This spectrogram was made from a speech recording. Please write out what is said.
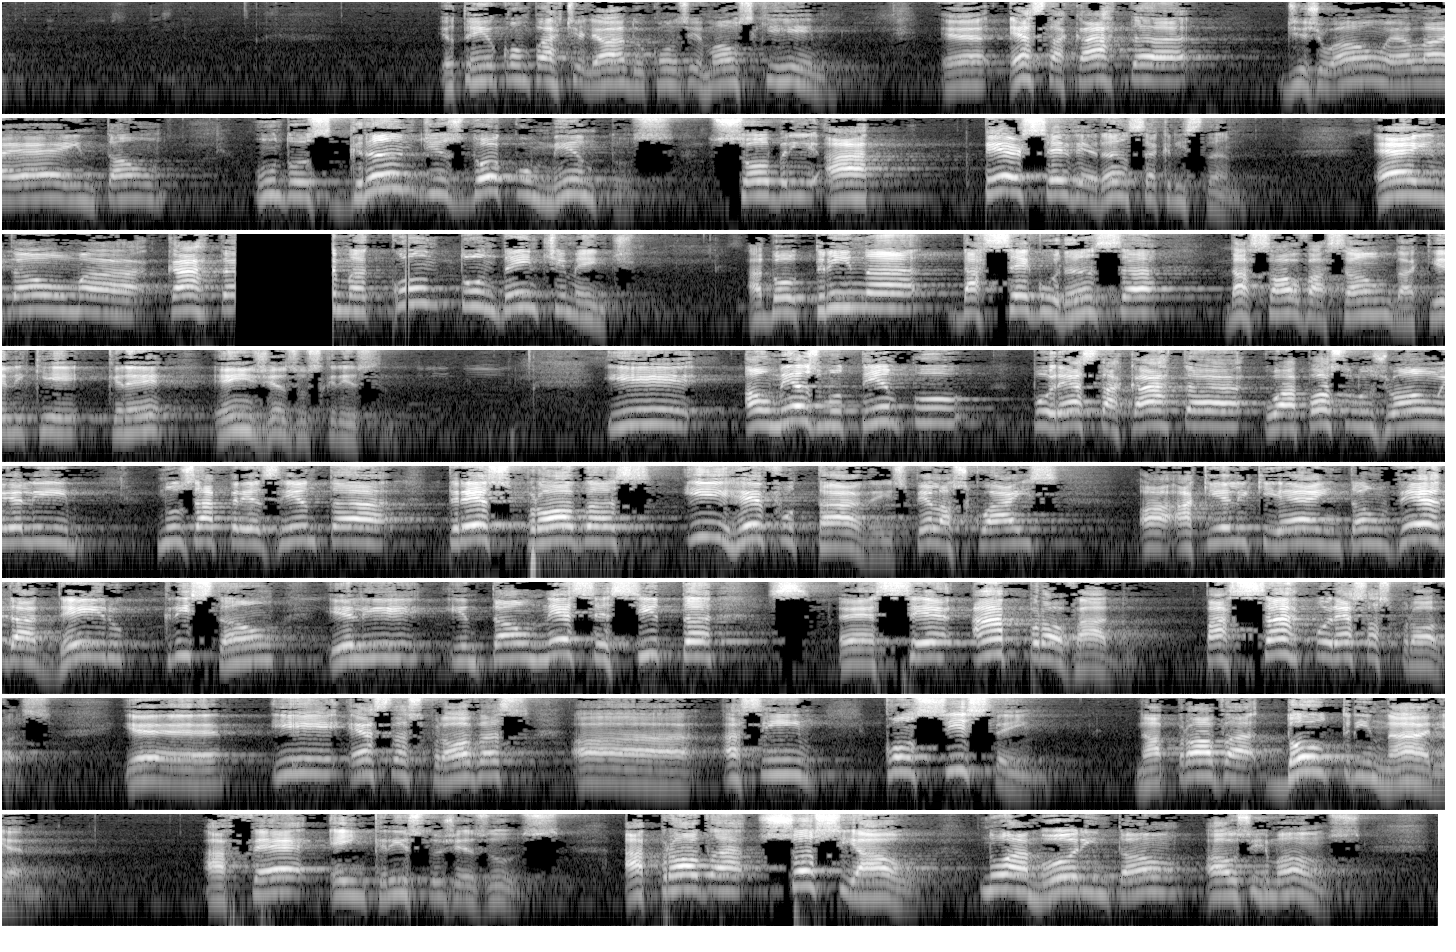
Eu tenho compartilhado com os irmãos que é, esta carta de João, ela é então um dos grandes documentos sobre a perseverança cristã. É então uma carta que afirma contundentemente a doutrina da segurança da salvação daquele que crê em Jesus Cristo. E, ao mesmo tempo, por esta carta, o apóstolo João, ele nos apresenta três provas irrefutáveis pelas quais aquele que é então verdadeiro cristão, ele então necessita é, ser aprovado, passar por essas provas. É, e essas provas, ah, assim, consistem na prova doutrinária, a fé em Cristo Jesus, a prova social, no amor, então, aos irmãos,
